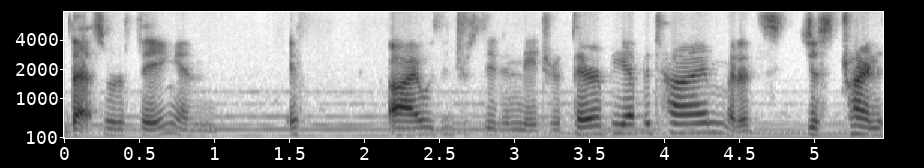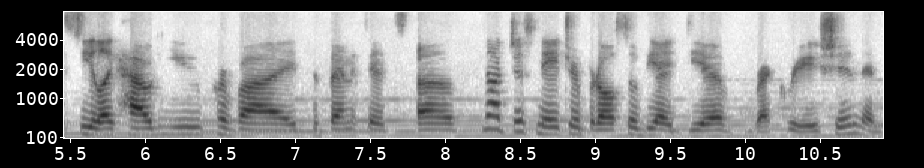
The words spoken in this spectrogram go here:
that sort of thing. And if i was interested in nature therapy at the time but it's just trying to see like how do you provide the benefits of not just nature but also the idea of recreation and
